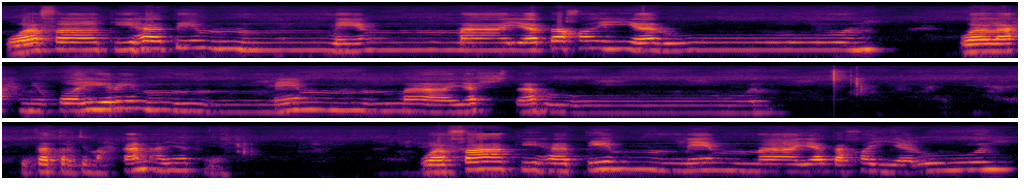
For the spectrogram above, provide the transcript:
Wa fakihatin mimma yatakhayyarun walahmi tayrim mimma yashtahun. Kita terjemahkan ayatnya. Wa fakihatim mimma yatakhayyarun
